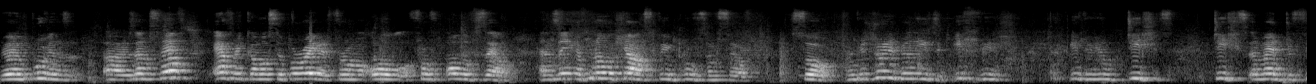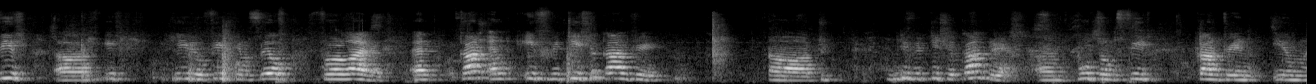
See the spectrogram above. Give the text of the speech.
were improving uh, themselves, Africa was separated from all from all of them, and they have no chance to improve themselves. So, we truly believe that if we if we will teach teach a man to fish, uh, if he will fish himself for a living, and can and if we teach a country uh, to if we teach a country and put on feet country in, in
